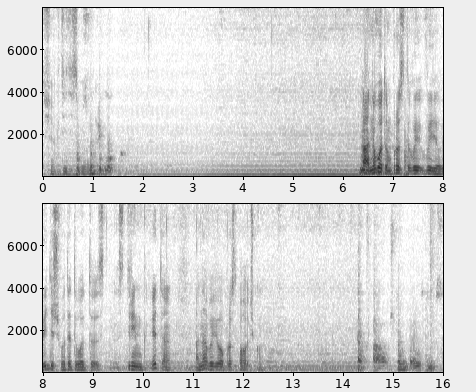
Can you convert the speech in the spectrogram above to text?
Сейчас, где здесь ну, было? Смотри блок. А, ну вот он просто вы, вывел, видишь, вот это вот э, стринг это, она вывела просто палочку. Так, а что он выбрал плюс?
